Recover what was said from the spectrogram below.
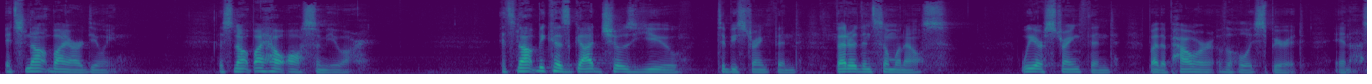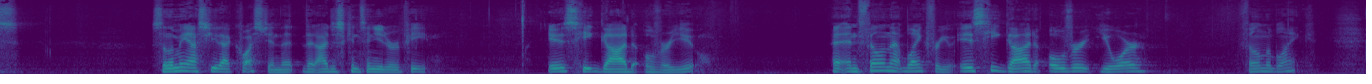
it's not by our doing, it's not by how awesome you are. It's not because God chose you to be strengthened better than someone else. We are strengthened by the power of the Holy Spirit in us. So let me ask you that question that, that I just continue to repeat Is He God over you? And, and fill in that blank for you. Is He God over your fill in the blank?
